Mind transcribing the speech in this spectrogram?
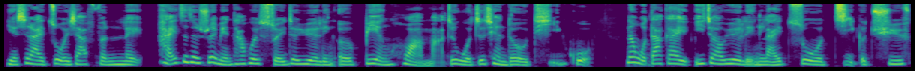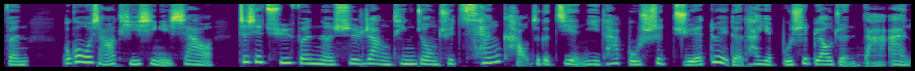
也是来做一下分类。孩子的睡眠它会随着月龄而变化嘛，这我之前都有提过。那我大概依照月龄来做几个区分。不过我想要提醒一下哦。这些区分呢，是让听众去参考这个建议，它不是绝对的，它也不是标准答案。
